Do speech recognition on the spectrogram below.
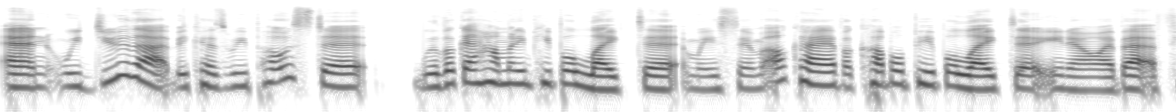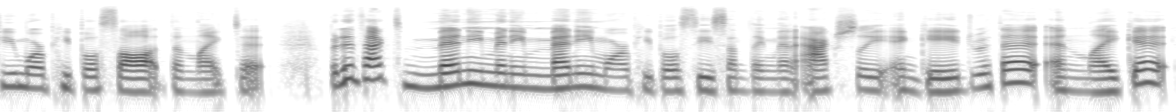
And we do that because we post it, we look at how many people liked it, and we assume, okay, if a couple people liked it, you know, I bet a few more people saw it than liked it. But in fact, many, many, many more people see something than actually engage with it and like it.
